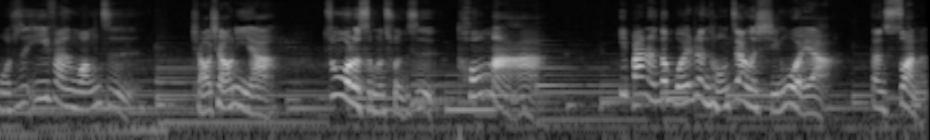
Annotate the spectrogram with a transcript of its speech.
我是伊凡王子。瞧瞧你啊，做了什么蠢事？偷马、啊！一般人都不会认同这样的行为啊。但算了，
